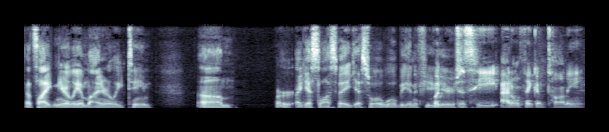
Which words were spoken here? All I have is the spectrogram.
That's like nearly a minor league team. Um, or I guess Las Vegas will will be in a few But years. does he? I don't think Ohtani,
